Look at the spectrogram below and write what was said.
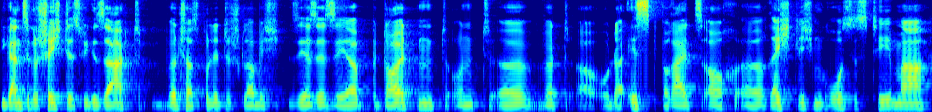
Die ganze Geschichte ist, wie gesagt, wirtschaftspolitisch, glaube ich, sehr, sehr, sehr bedeutend und äh, wird äh, oder ist bereits auch äh, rechtlich ein großes Thema.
